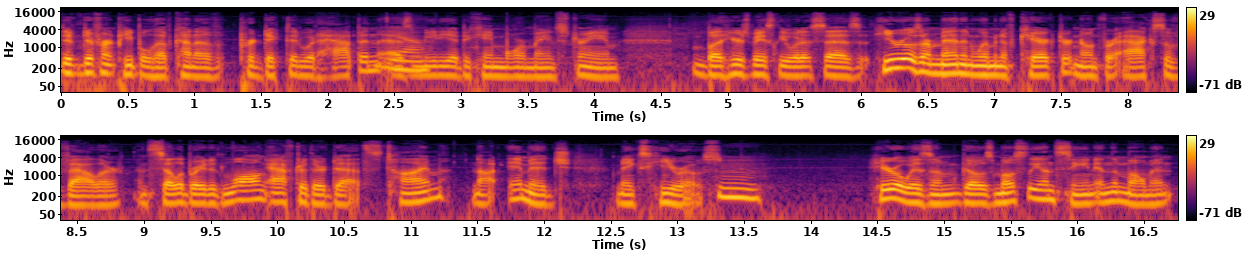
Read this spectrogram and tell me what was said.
di- different people have kind of predicted would happen as Yeah. media became more mainstream. But here's basically what it says Heroes are men and women of character known for acts of valor and celebrated long after their deaths. Time, not image, makes heroes. Heroism goes mostly unseen in the moment,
